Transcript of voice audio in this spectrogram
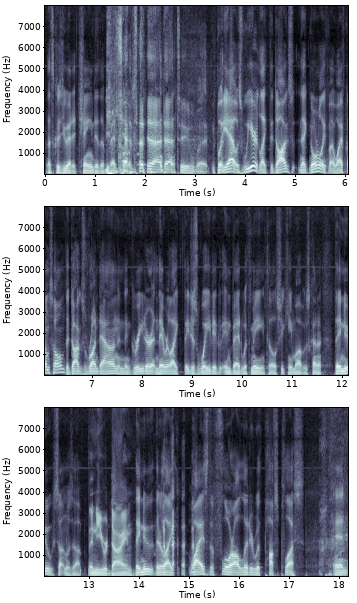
That's because you had it chained to the bedpost. yeah, that too. But but yeah, it was weird. Like the dogs, like normally if my wife comes home, the dogs run down and then greet her, and they were like, they just waited in bed with me until she came up. It was kind of, they knew something was up. They knew you were dying. They knew, they're like, why is the floor all littered with Puffs And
